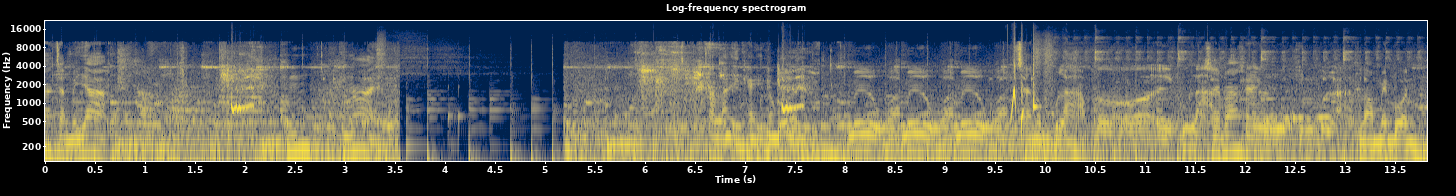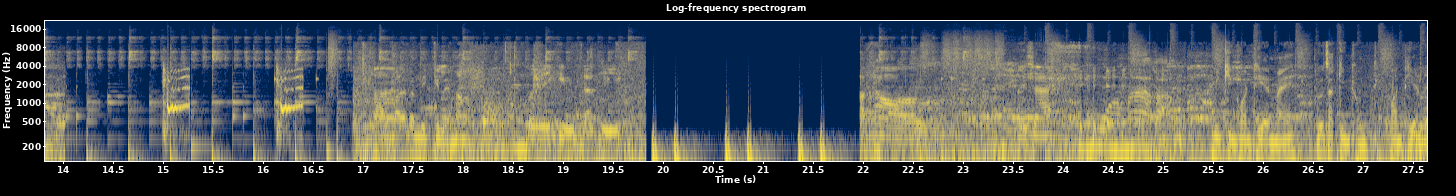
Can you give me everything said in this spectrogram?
่าจะไม่ยาก ไม่รู้ว่าไม่รู้ว่าชานมกุหลาบ อ๋อเออกุหลาบใช่ปะ ใช่มันมีกินกุหลาบลองเม็ดบนหอมอะไรมันมีกลิ่นอะไรบ้างมันมีกลิ่นกะทิฟักทองไม่ใช่ มั่วมากอะ มีกลิ่นควันเทียนไหม รู้จักกลิ่นของควันเทียนไหม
